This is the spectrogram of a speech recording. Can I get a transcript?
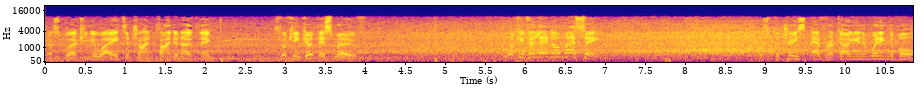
just working away to try and find an opening. It's looking good, this move. Looking for Lionel Messi. Patrice Evra going in and winning the ball.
